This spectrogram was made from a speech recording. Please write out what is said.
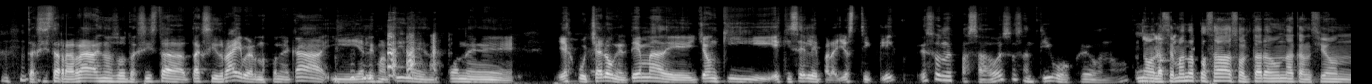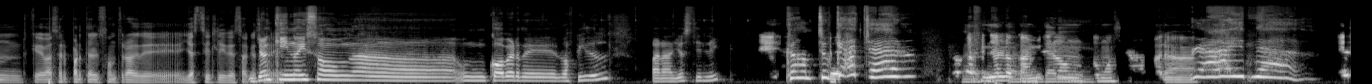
Taxista Rara es nuestro taxista, taxi driver nos pone acá y Alex Martínez nos pone, ya escucharon el tema de Yonky XL para Justice Click. Eso no es pasado, eso es antiguo, creo, ¿no? No, la semana pasada soltaron una canción que va a ser parte del soundtrack de Justice League de Yonky Snyder. no hizo una, un cover de los Beatles para Justice League. Come together Al final lo cambiaron, ¿cómo se llama? Para. right now. El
